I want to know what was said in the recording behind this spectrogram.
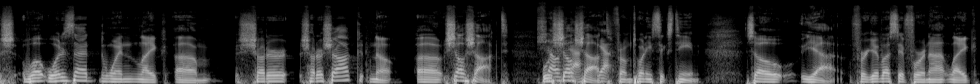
sh- what what is that when like um shutter shutter shock no uh shell shocked we're Shell shocked, yeah. from 2016 so yeah forgive us if we're not like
